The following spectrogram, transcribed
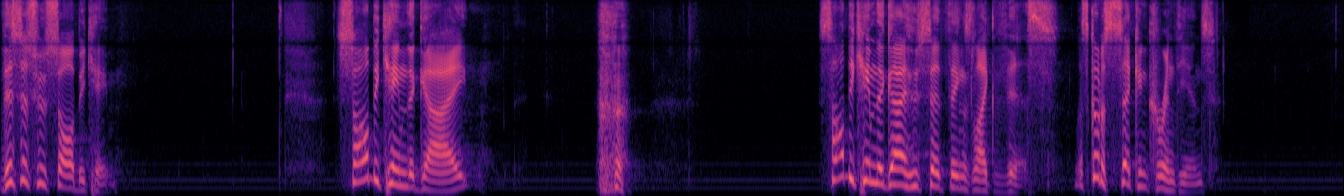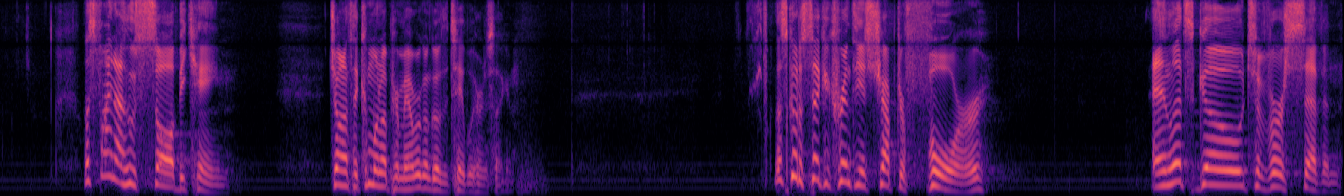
This is who Saul became. Saul became the guy. Saul became the guy who said things like this. Let's go to Second Corinthians. Let's find out who Saul became. Jonathan, come on up here, man. We're going to go to the table here in a second. Let's go to Second Corinthians chapter 4, and let's go to verse 7.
